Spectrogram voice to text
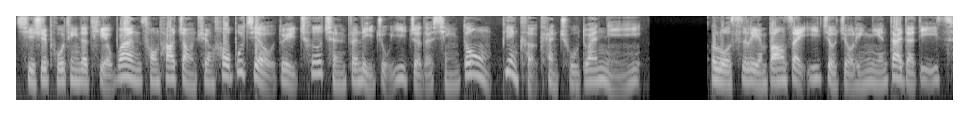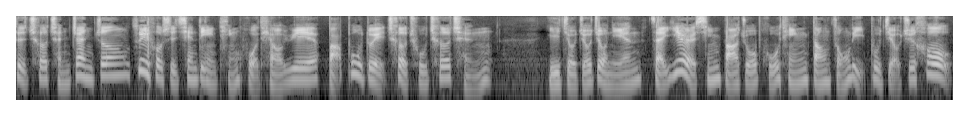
其实，普廷的铁腕从他掌权后不久对车臣分离主义者的行动便可看出端倪。俄罗斯联邦在一九九零年代的第一次车臣战争，最后是签订停火条约，把部队撤出车臣。一九九九年，在叶尔辛拔卓普廷当总理不久之后，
